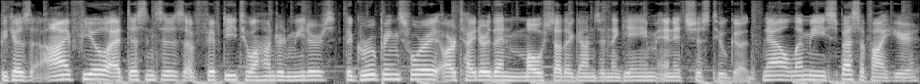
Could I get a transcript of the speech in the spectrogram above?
because I feel at distances of 50 to 100 meters, the groupings for it are tighter than most other guns in the game, and it's just too good. Now, let me specify here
